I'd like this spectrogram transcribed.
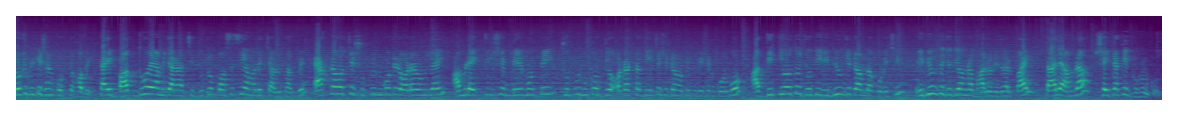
নোটিফিকেশন করতে হবে। তাই বাধ্য হয়ে আমি জানাচ্ছি, দুটো প্রসেসই আমাদের চালু থাকবে। একটা হচ্ছে সুপ্রিম কোর্টের অর্ডার অনুযায়ী আমরা একত্রিশে মের মধ্যেই সুপ্রিম কোর্ট যে অর্ডারটা দিয়েছে সেটা নোটিফিকেশন করব। আর দ্বিতীয়ত যদি রিভিউ যেটা আমরা করেছি রিভিউতে যদি আমরা ভালো রেজাল্ট পাই, তাহলে আমরা সেইটাকে গ্রহণ করব।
